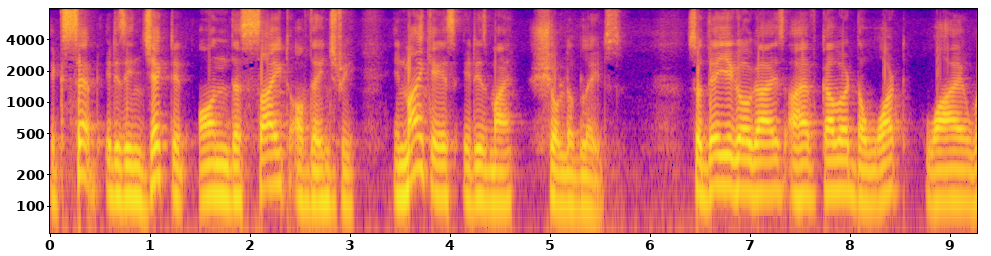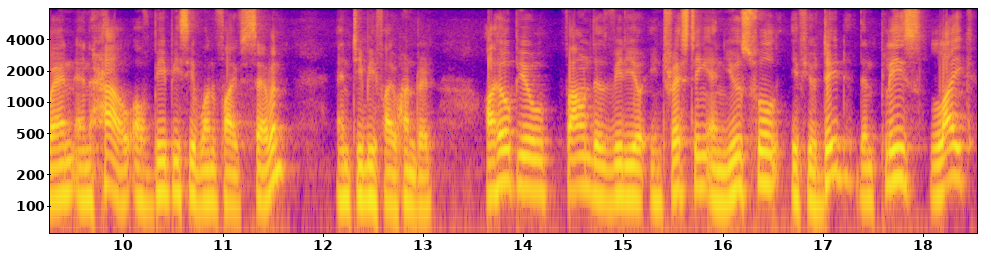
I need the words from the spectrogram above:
except it is injected on the site of the injury. In my case, it is my shoulder blades. So there you go guys. I have covered the what, why, when and how of BPC 157 and TB 500. I hope you found this video interesting and useful. If you did, then please like,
